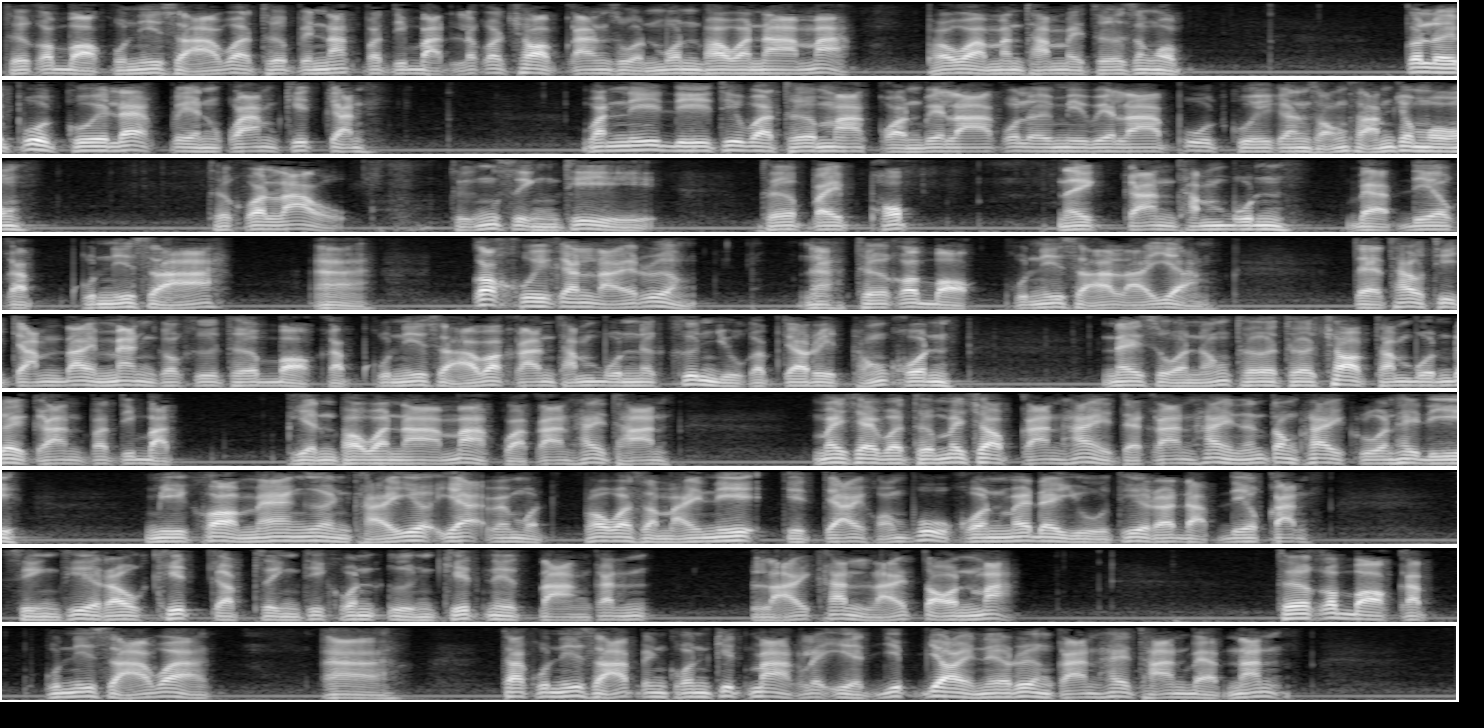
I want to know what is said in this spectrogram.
เธอก็บอกคุณนิสาว่าเธอเป็นนักปฏิบัติแล้วก็ชอบการสวดมนต์ภาวนามาก เพราะว่ามันทำให้เธอสงบ ก็เลยพูดคุยแลกเปลี่ยนความคิดกัน วันนี้ดีที่ว่าเธอมาก่อนเวลาก็เลยมีเวลาพูดคุยกันสองสามชั่วโมง เธอก็เล่าถึงสิ่งที่เธอไปพบในการทำบุญแบบเดียวกับคุณนิสา อ่า ก็คุยกันหลายเรื่องนะ เธอก็บอกคุณนิสาหลายอย่าง แต่เท่าที่จำได้แม่นก็คือเธอบอกกับคุณนิสาว่าการทำบุญนะขึ้นอยู่กับจริตของคน ในส่วนของเธอเธอชอบทำบุญด้วยการปฏิบัติ เพียรภาวนามากกว่าการให้ทาน ไม่ใช่ว่าเธอไม่ชอบการให้ แต่การให้นั้นต้องใคร่ครวญให้ดี มีข้อแม้เงื่อนไขเยอะแยะไปหมด เพราะว่าสมัยนี้จิตใจของผู้คนไม่ได้อยู่ที่ระดับเดียวกัน สิ่งที่เราคิดกับสิ่งที่คนอื่นคิดเนี่ยต่างกันหลายขั้นหลายตอนมาก เธอก็บอกกับคุณนิสาว่า อ่า ถ้าคุณนิสาเป็นคนคิดมากละเอียดยิบย่อยในเรื่องการให้ทานแบบนั้น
